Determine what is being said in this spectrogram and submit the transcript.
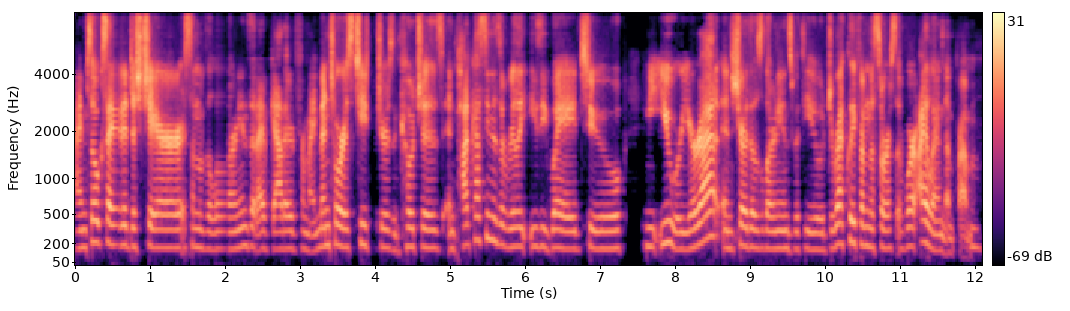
I'm so excited to share some of the learnings that I've gathered from my mentors, teachers, and coaches. And podcasting is a really easy way to meet you where you're at and share those learnings with you directly from the source of where I learned them from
